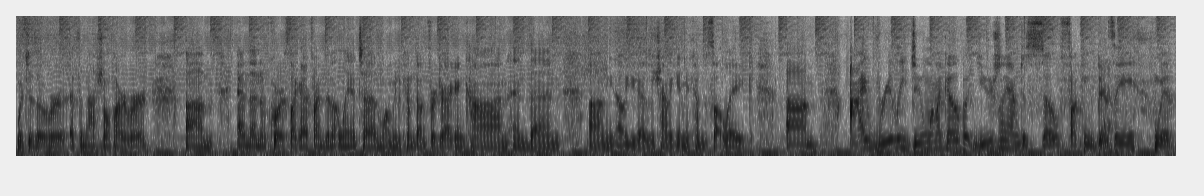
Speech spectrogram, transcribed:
which is over at the National Harbor. Um, and then, of course, like I have friends in Atlanta and want me to come down for Dragon Con. And then, um, you know, you guys are trying to get me to come to Salt Lake. Um, I really do want to go, but usually I'm just so fucking busy with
